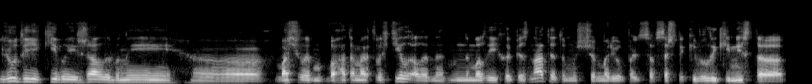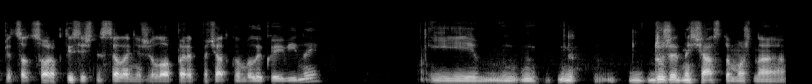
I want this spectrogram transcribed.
люди, які виїжджали, вони е, бачили багато мертвих тіл, але не, не могли їх опізнати, тому що Маріуполь це все ж таки велике місто, 540 тисяч населення жило перед початком великої війни і дуже нечасто можна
